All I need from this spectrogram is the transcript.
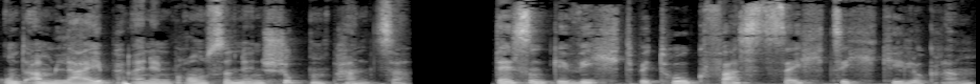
und am Leib einen bronzenen Schuppenpanzer. Dessen Gewicht betrug fast 60 Kilogramm.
